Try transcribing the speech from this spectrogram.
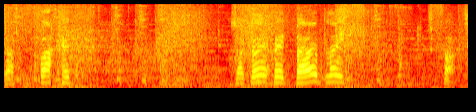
The fucking... Is that great big bird, like? Fucked.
